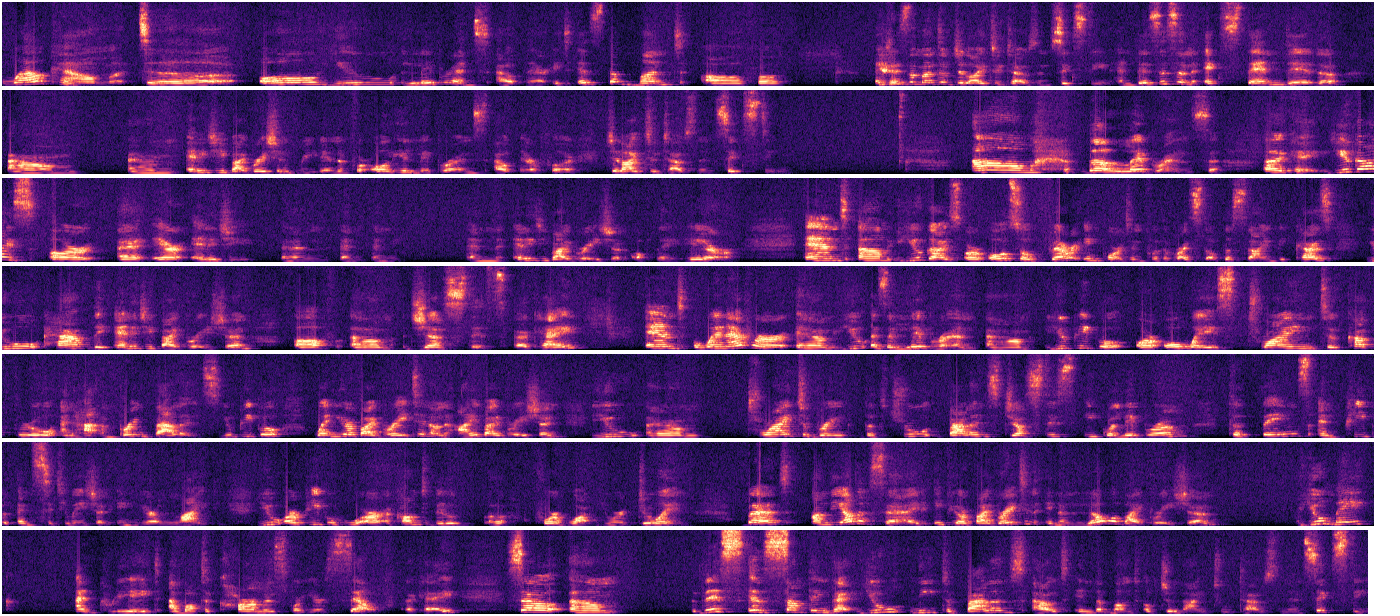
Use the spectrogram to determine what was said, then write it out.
welcome to all you Librans out there. It is the month of uh, it is the month of July 2016, and this is an extended um, um, energy vibration reading for all you Librans out there for July 2016. Um, the Librans. Okay, you guys are uh, air energy and and and and energy vibration of the hair. And um, you guys are also very important for the rest of the sign because you have the energy vibration of um, justice, okay? And whenever um, you, as a Libran, um, you people are always trying to cut through and, and bring balance. You people, when you're vibrating on high vibration, you um, try to bring the true balance, justice, equilibrium to things and people and situation in your life. You are people who are accountable uh, for what you're doing. But on the other side, if you're vibrating in a lower vibration, you make and create a lot of karmas for yourself. Okay, so um, this is something that you need to balance out in the month of July 2016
